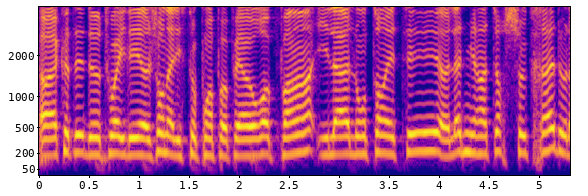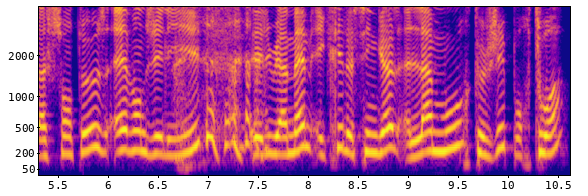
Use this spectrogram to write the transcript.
Alors, à côté de toi, il est journaliste au Point Pop et à Europe 1. Il a longtemps été euh, l'admirateur secret de la chanteuse Eve Angeli et lui a même écrit le single L'amour que j'ai pour toi.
